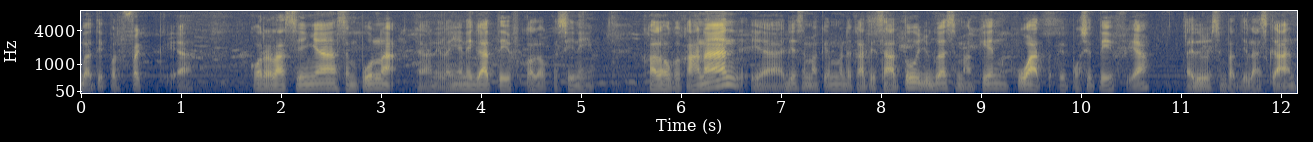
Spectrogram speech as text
berarti perfect ya korelasinya sempurna ya nilainya negatif kalau ke sini kalau ke kanan ya dia semakin mendekati satu juga semakin kuat tapi positif ya tadi sudah sempat jelaskan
